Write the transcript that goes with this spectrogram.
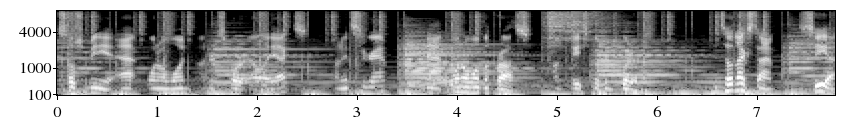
social media at 101 underscore LAX on Instagram and at 101 lacrosse on Facebook and Twitter. Until next time, see ya.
